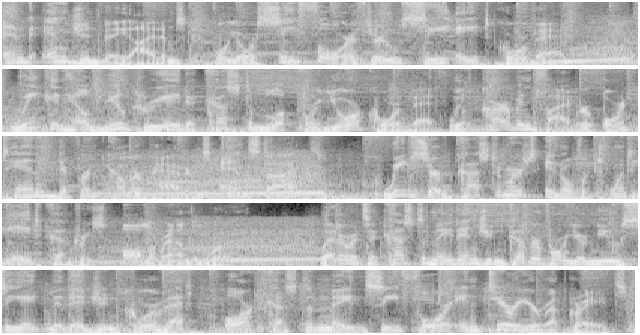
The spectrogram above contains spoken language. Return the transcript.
and engine bay items for your C4 through C8 Corvette. We can help you create a custom look for your Corvette with carbon fiber or 10 different color patterns and styles. We've served customers in over 28 countries all around the world. Whether it's a custom made engine cover for your new C8 mid engine Corvette or custom made C4 interior upgrades,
